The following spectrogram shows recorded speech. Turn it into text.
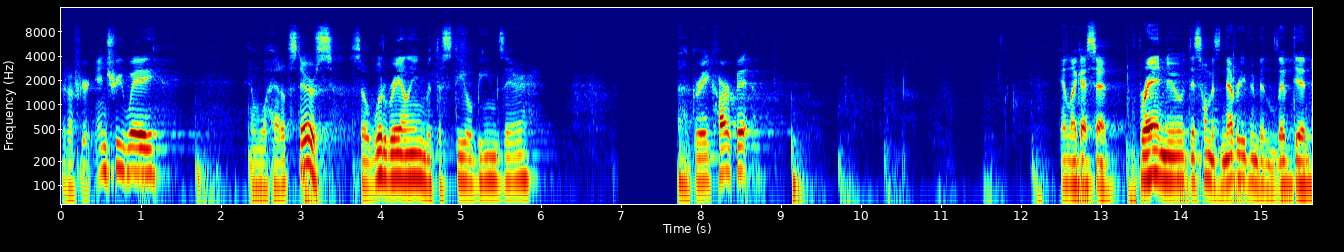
right off your entryway and we'll head upstairs. So wood railing with the steel beams there. Uh, gray carpet. And like I said, brand new. This home has never even been lived in.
